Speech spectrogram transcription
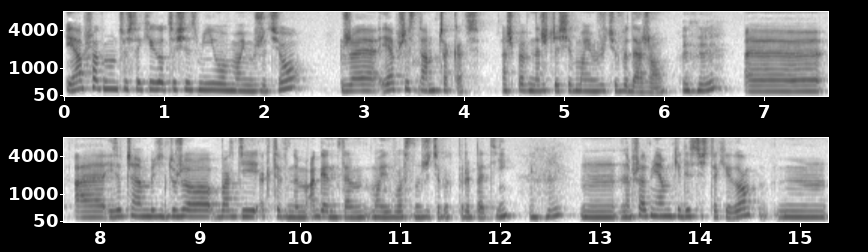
ja na przykład mam coś takiego, co się zmieniło w moim życiu, że ja przestałam czekać, aż pewne rzeczy się w moim życiu wydarzą. E, a, I zaczęłam być dużo bardziej aktywnym agentem moich własnych życiowych perypetii. Mm, na przykład miałam kiedyś coś takiego, mm,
